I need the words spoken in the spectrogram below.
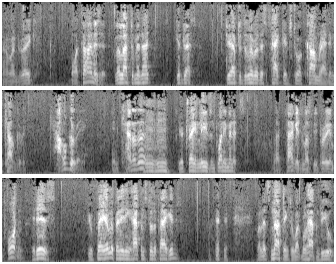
Comrade Drake. What time is it? A little after midnight. Get dressed. You have to deliver this package to a comrade in Calgary. Calgary? In Canada? Mm-hmm. Your train leaves in 20 minutes. That package must be pretty important. It is. If you fail, if anything happens to the package, well, it's nothing to what will happen to you.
